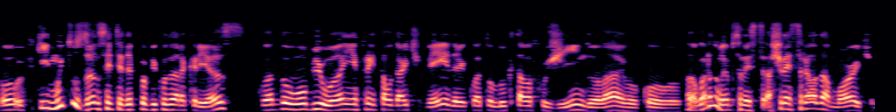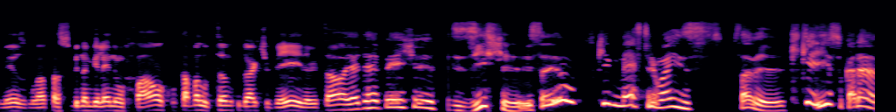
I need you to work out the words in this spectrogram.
eu fiquei muitos anos sem entender porque eu vi quando eu era criança, quando o Obi-Wan ia enfrentar o Darth Vader enquanto o Luke tava fugindo lá, agora eu não lembro se na, acho que na Estrela da Morte mesmo, lá, pra subir na Millennium Falcon, tava lutando lutando com o Darth Vader e tal, e aí de repente desiste. Isso aí eu fiquei mestre mais sabe? O que, que, é isso? O cara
